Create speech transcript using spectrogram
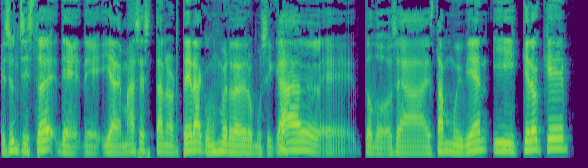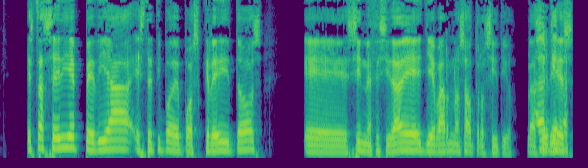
Es un chiste de, de- y además es tan hortera como un verdadero musical, eh, todo, o sea, está muy bien y creo que esta serie pedía este tipo de postcréditos eh, sin necesidad de llevarnos a otro sitio. La serie, es-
